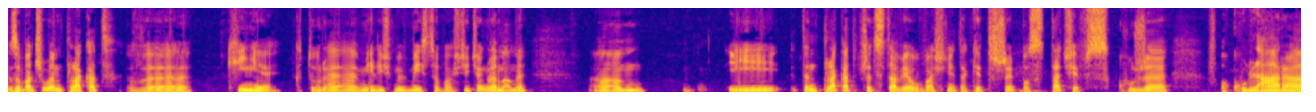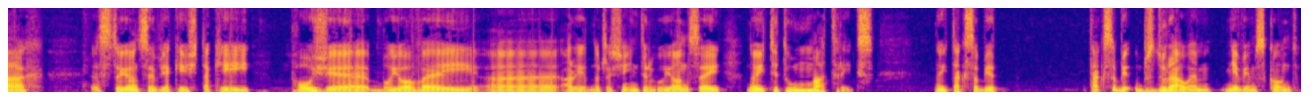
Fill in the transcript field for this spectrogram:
Zobaczyłem plakat w kinie, które mieliśmy w miejscowości, ciągle mamy. Um, I ten plakat przedstawiał właśnie takie trzy postacie w skórze, w okularach, stojące w jakiejś takiej pozie bojowej, e, ale jednocześnie intrygującej. No i tytuł Matrix. No i tak sobie, tak sobie ubzdurałem, nie wiem skąd,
